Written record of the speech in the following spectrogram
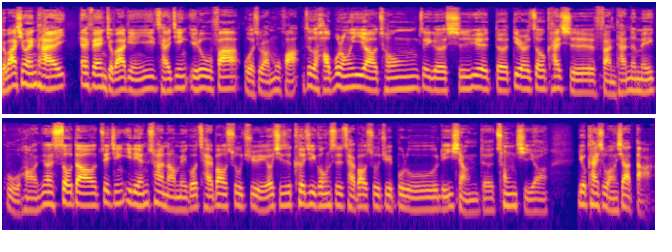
九八新闻台 FM 九八点一财经一路发，我是阮慕华。这个好不容易啊，从这个十月的第二周开始反弹的美股哈，那受到最近一连串啊美国财报数据，尤其是科技公司财报数据不如理想的冲击啊，又开始往下打。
